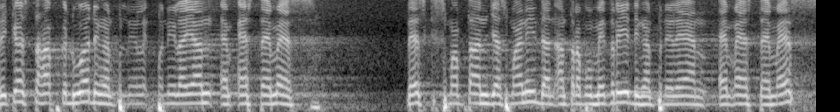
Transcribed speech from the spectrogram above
Rikes tahap kedua dengan penilaian MS-TMS, tes kesemaptan jasmani dan antropometri dengan penilaian MS-TMS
